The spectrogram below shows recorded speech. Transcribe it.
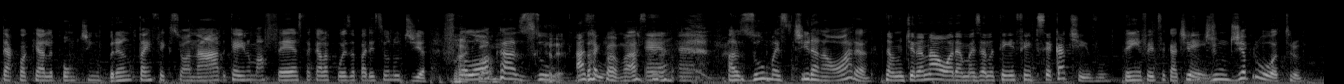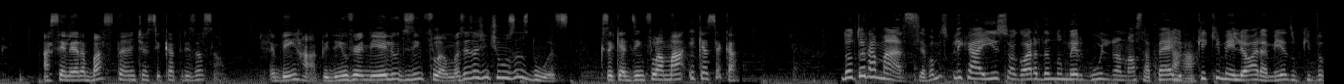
tá com aquele pontinho branco, tá infeccionado, quer ir numa festa, aquela coisa apareceu no dia. Vai com a Coloca azul. máscara. Vai Azul. com a máscara. É, é. Azul, mas tira na hora? Não, não tira na hora, mas ela tem efeito secativo. Tem efeito secativo Tem. de um dia pro outro. Acelera bastante a cicatrização. É bem rápido. E o vermelho desinflama. Às vezes a gente usa as duas, que você quer desinflamar e quer secar. Doutora Márcia, vamos explicar isso agora dando um mergulho na nossa pele, Tá. por que que melhora mesmo, que v-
